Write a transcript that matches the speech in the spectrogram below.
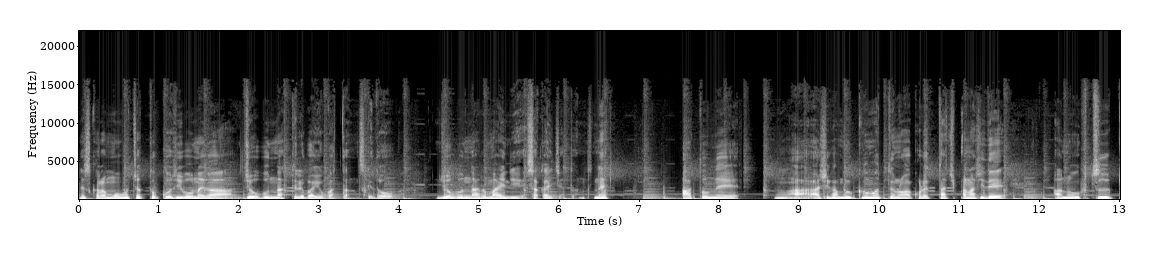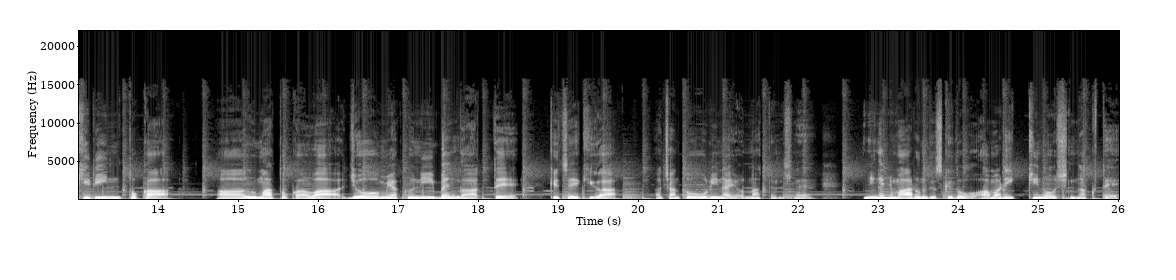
ですからもうちょっと腰骨が丈夫になってればよかったんですけど丈夫になる前に栄えちゃったんですね。あとね、うん、足がむくむっていうのはこれ立ちっぱなしであの普通キリンとかあ馬とかは静脈に弁があって血液がちゃんと降りないようになってるんですね。人間にもあるんですけどあまり機能しなくて、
